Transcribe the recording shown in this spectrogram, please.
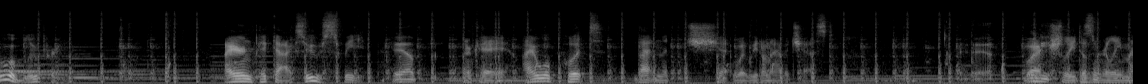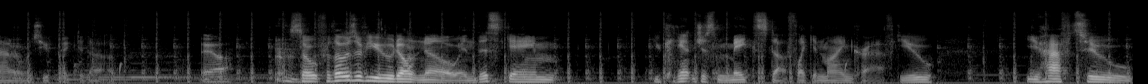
Ooh, a blueprint. Iron pickaxe. Ooh, sweet. Yep. Okay, I will put that in the chest. Wait, we don't have a chest. Actually, it doesn't really matter once you've picked it up. Yeah. So, for those of you who don't know, in this game, you can't just make stuff like in Minecraft. You you have to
